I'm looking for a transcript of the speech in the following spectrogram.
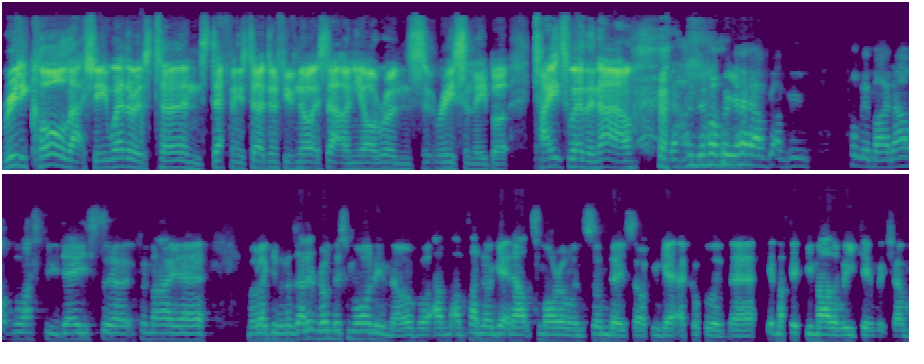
Really cold, actually. Weather has turned. Definitely has turned. I don't know if you've noticed that on your runs recently, but tight weather now. I know. Yeah, I've, I've been pulling mine out the last few days to, for my uh, my regular runs. I didn't run this morning though, but I'm, I'm planning on getting out tomorrow and Sunday so I can get a couple of uh, get my 50 mile a week in, which I'm.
